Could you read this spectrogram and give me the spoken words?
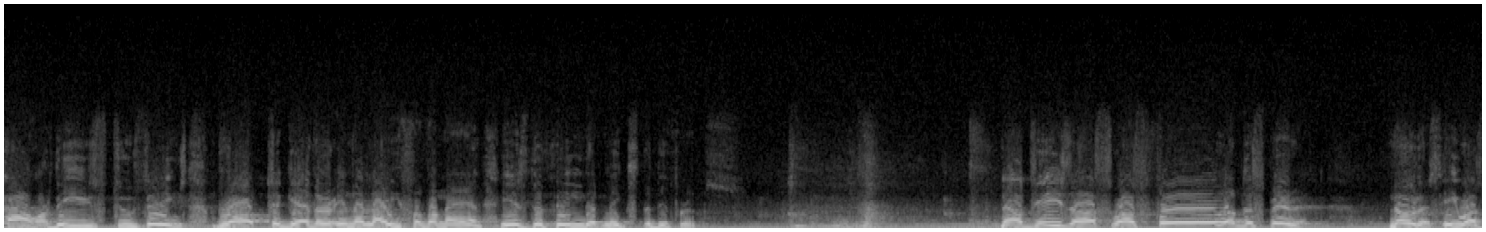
power. These two things brought together in the life of a man is the thing that makes the difference. Now, Jesus was full of the Spirit. Notice, he was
